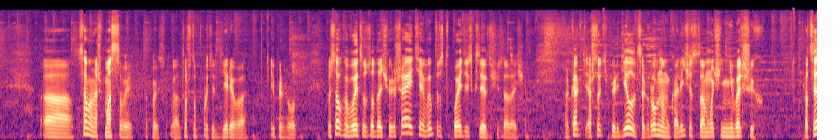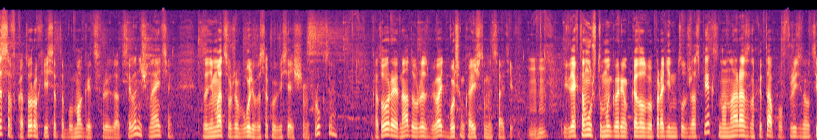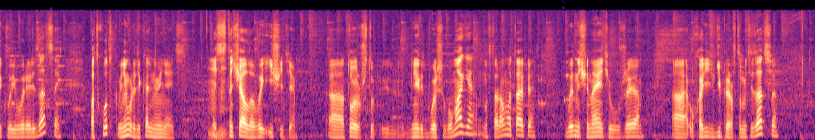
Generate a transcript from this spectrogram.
Э, самый наш массовый такой, э, то, что портит дерево и природу. После того, как вы эту задачу решаете, вы подступаете к следующей задаче. А, как, а что теперь делать с огромным количеством очень небольших процессов, в которых есть эта бумага и цифровизация. И вы начинаете заниматься уже более высоко висящими фруктами, которые надо уже сбивать большим количеством инициатив. Угу. И для к тому, что мы говорим, казалось бы, про один и тот же аспект, но на разных этапах жизненного цикла его реализации подход к нему радикально меняется. Угу. Если сначала вы ищете а, то, что генерит больше бумаги, на втором этапе вы начинаете уже а, уходить в гиперавтоматизацию,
